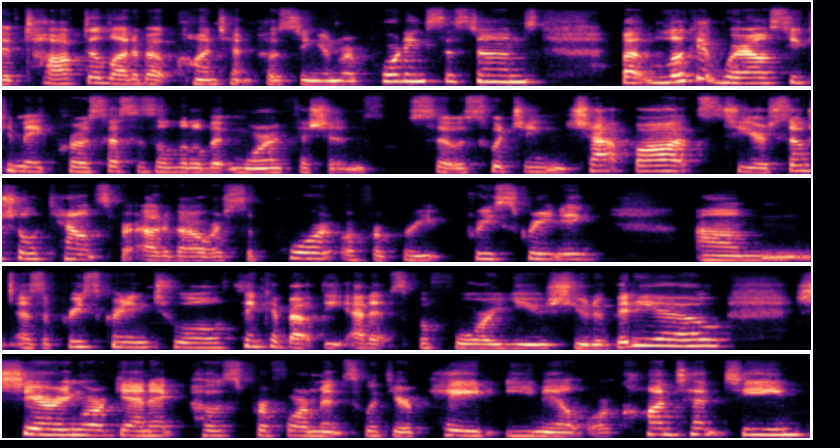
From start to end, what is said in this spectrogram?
I've talked a lot about content posting and reporting systems, but look at where else you can make processes a little bit more efficient. So switching chatbots to your social accounts for out of hour support or for pre-screening, um, as a pre-screening tool, think about the edits before you shoot a video, sharing organic post performance with your paid email or content team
